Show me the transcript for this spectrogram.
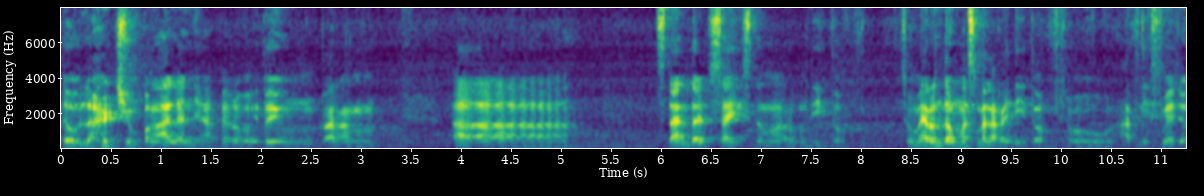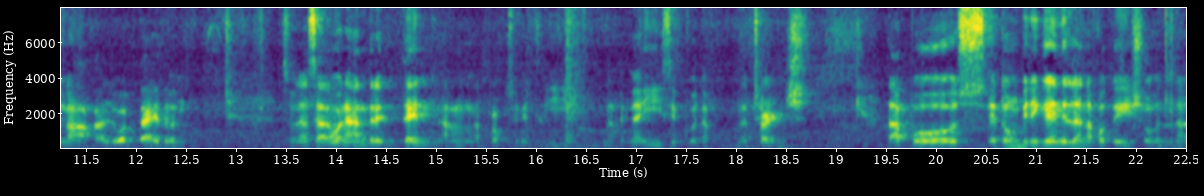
though large yung pangalan niya, pero ito yung parang ah, standard size ng mga room dito. So, meron daw mas malaki dito. So, at least medyo nakakaluwag tayo doon. So, nasa 110 ang approximately na, naisip ko na, na charge. Tapos, itong binigay nila na quotation na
